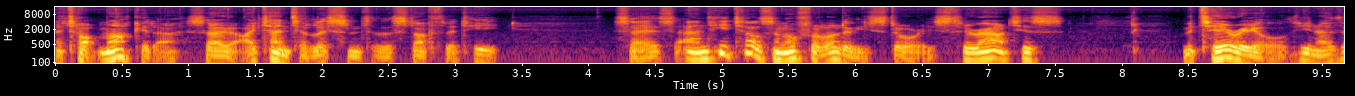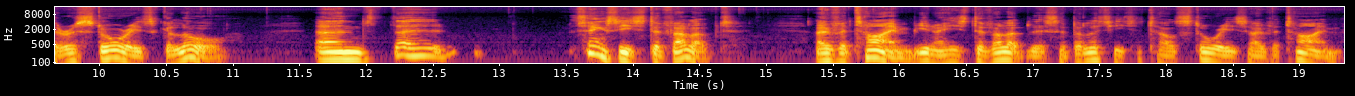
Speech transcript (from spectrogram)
a top marketer. So I tend to listen to the stuff that he says, and he tells an awful lot of these stories throughout his material. You know, there are stories galore, And the things he's developed over time, you know, he's developed this ability to tell stories over time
